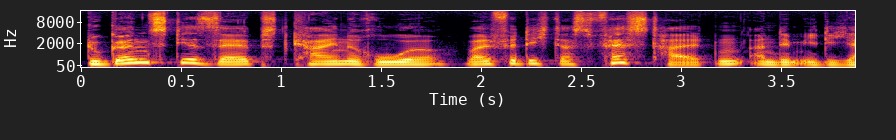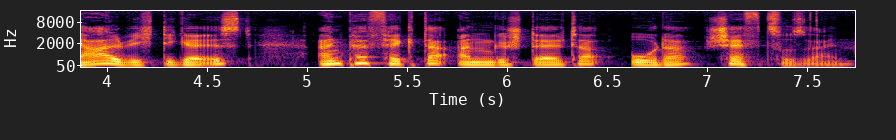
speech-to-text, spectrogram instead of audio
Du gönnst dir selbst keine Ruhe, weil für dich das Festhalten an dem Ideal wichtiger ist, ein perfekter Angestellter oder Chef zu sein.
